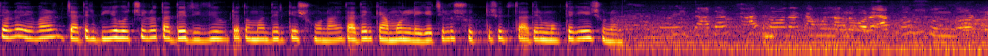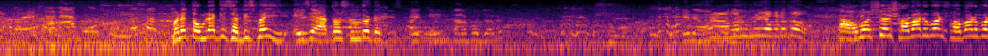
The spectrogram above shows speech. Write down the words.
চলো এবার যাদের বিয়ে হচ্ছিল তাদের রিভিউটা তোমাদেরকে শোনায় তাদের কেমন লেগেছিল? সত্যি সত্যি তাদের মুখ থেকেই শোনায় এই দাদার কাজ তোমাদের কেমন লাগল এত সুন্দর ডেকোরেশন এত সুন্দর সব মানে তোমরা কি স্যাটিসফাই এই যে এত সুন্দর হ্যাঁ অবশ্যই সবার উপর সবার উপর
